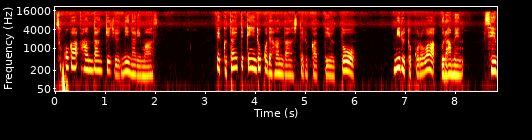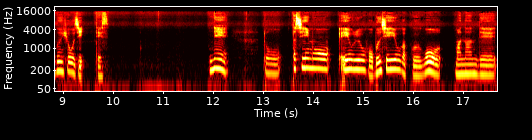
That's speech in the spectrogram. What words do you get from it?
そこが判断基準になります。で具体的にどこで判断してるかっていうと見るところは裏面、成分表示です。で、と私も栄養療法、分子栄養学を学んで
